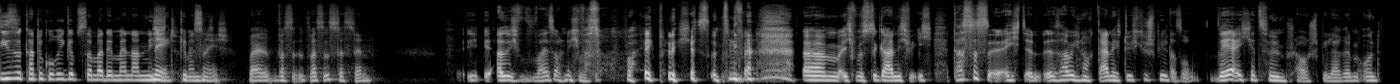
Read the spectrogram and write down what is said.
diese Kategorie gibt es dann bei den Männern nicht. Nee, gibt es nicht. Weil was, was ist das denn? Also ich weiß auch nicht, was weiblich ist. ähm, ich wüsste gar nicht, wie ich. Das ist echt, das habe ich noch gar nicht durchgespielt. Also wäre ich jetzt Filmschauspielerin und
